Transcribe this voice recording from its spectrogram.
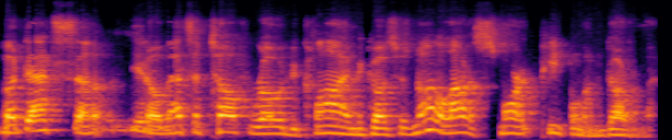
But that's, uh, you know, that's a tough road to climb because there's not a lot of smart people in government.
